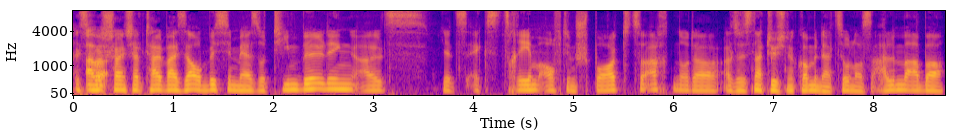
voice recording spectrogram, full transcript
Ist Aber- wahrscheinlich halt teilweise auch ein bisschen mehr so Teambuilding als jetzt extrem auf den Sport zu achten oder also ist natürlich eine Kombination aus allem, aber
